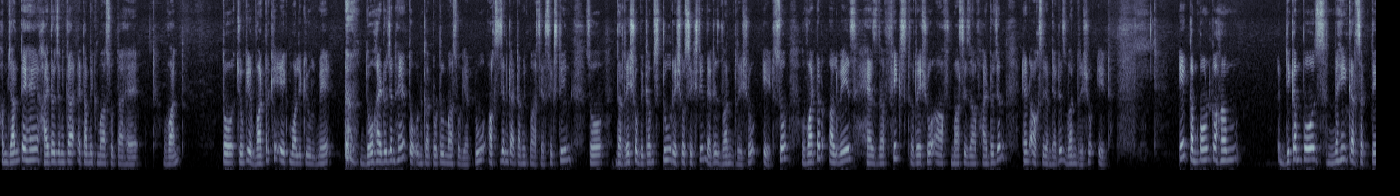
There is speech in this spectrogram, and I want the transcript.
हम जानते हैं हाइड्रोजन का एटॉमिक मास होता है वन तो चूँकि वाटर के एक मॉलिक्यूल में दो हाइड्रोजन है तो उनका टोटल मास हो गया टू ऑक्सीजन का एटॉमिक मास है sixteen so the ratio becomes two ratio sixteen that is one ratio eight so water always has the fixed ratio of masses of hydrogen and oxygen that is one ratio eight एक कंपाउंड को हम डिकम्पोज नहीं कर सकते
